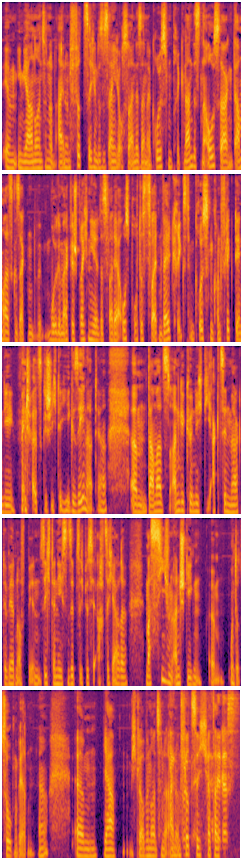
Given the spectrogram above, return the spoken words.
ähm, im Jahr 1941, und das ist eigentlich auch so eine seiner größten, prägnantesten Aussagen, damals gesagt, und wohlgemerkt, wir sprechen hier, das war der Ausbruch des Zweiten Weltkriegs, dem größten Konflikt, den die Menschheitsgeschichte je gesehen hat. Ja. Ähm, damals angekündigt, die Aktienmärkte werden werden auf Sicht der nächsten 70 bis 80 Jahre massiven Anstiegen ähm, unterzogen werden. Ja, ähm, ja ich glaube 1941 und, und hat er das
